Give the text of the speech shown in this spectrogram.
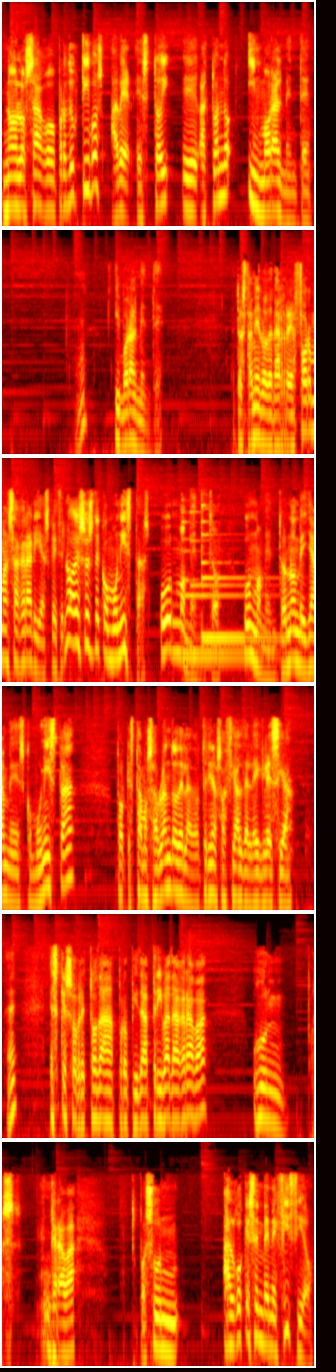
no los hago productivos, a ver, estoy eh, actuando inmoralmente. ¿Mm? Inmoralmente. Entonces también lo de las reformas agrarias que dicen, no, eso es de comunistas. Un momento, un momento, no me llames comunista porque estamos hablando de la doctrina social de la Iglesia. ¿eh? Es que sobre toda propiedad privada grava un pues grava pues un algo que es en beneficio,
